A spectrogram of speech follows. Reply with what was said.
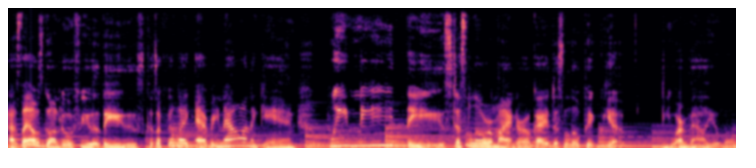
I said I was going to do a few of these because I feel like every now and again we need these. Just a little reminder, okay? Just a little pick me up. You are valuable.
